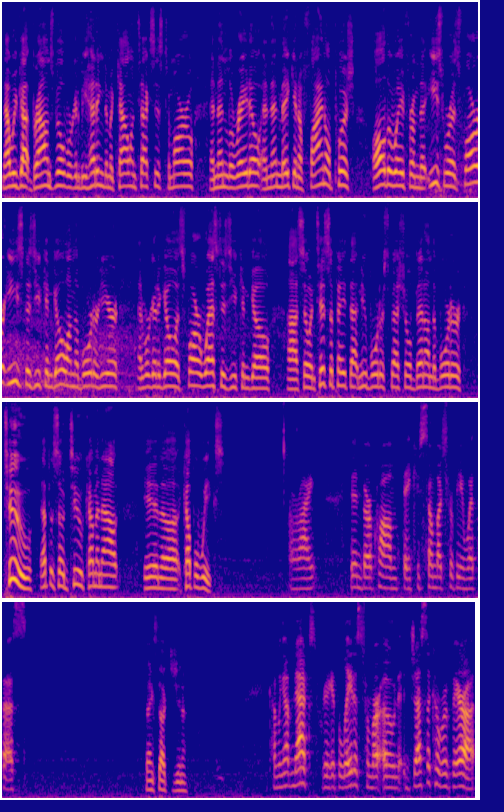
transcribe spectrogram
Now we've got Brownsville. We're going to be heading to McAllen, Texas tomorrow, and then Laredo, and then making a final push all the way from the east. We're as far east as you can go on the border here, and we're going to go as far west as you can go. Uh, so anticipate that new border special, Ben on the Border 2, episode 2, coming out in a couple weeks. All right. Ben Bergquam, thank you so much for being with us. Thanks, Dr. Gina. Coming up next, we're going to get the latest from our own Jessica Rivera.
